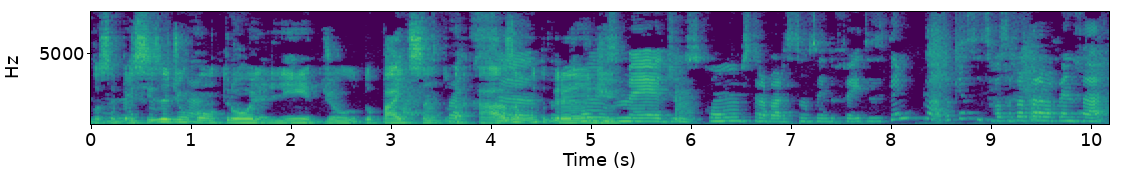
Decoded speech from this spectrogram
Você Muito precisa de um controle ali, de um- do pai de santo da Pai de casa santo, muito Com os grande. médios, com os trabalhos que estão sendo feitos. E tem. Porque assim, se você for parar pra pensar,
